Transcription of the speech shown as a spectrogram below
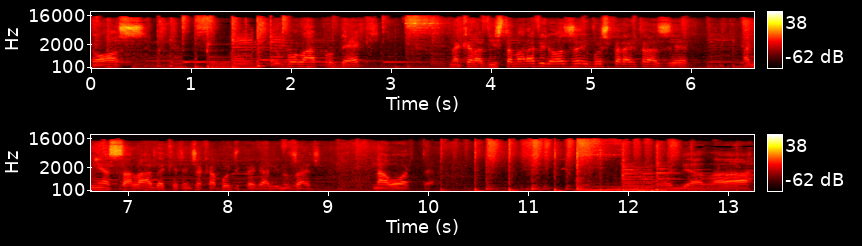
Nossa. Lá pro deck, naquela vista maravilhosa, e vou esperar ele trazer a minha salada que a gente acabou de pegar ali no jardim, na horta. Olha lá.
